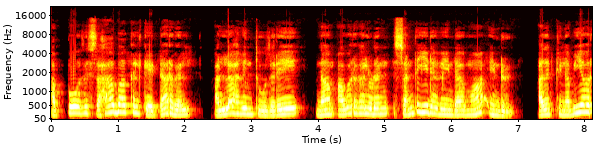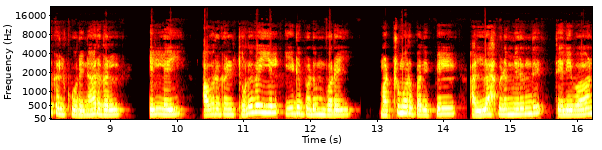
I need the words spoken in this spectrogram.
அப்போது சஹாபாக்கள் கேட்டார்கள் அல்லாஹ்வின் தூதரே நாம் அவர்களுடன் சண்டையிட வேண்டாமா? என்று. அதற்கு நபியவர்கள் கூறினார்கள் இல்லை அவர்கள் தொழுகையில் ஈடுபடும் வரை மற்றொரு பதிப்பில் அல்லாஹ்விடமிருந்து தெளிவான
